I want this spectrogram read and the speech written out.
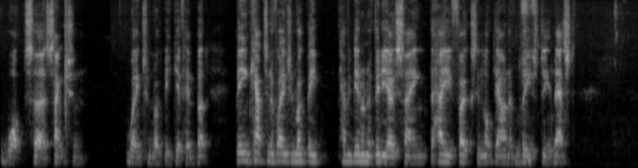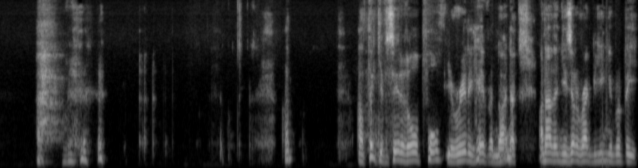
what uh, sanction Wellington Rugby give him. But being captain of Wellington Rugby, having been on a video saying "Behave, folks, in lockdown, and please do your best," I think you've said it all, Paul. You really have, and I know, I know the New Zealand Rugby Union would be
